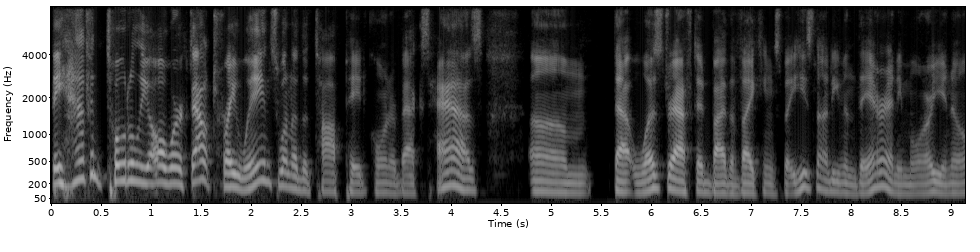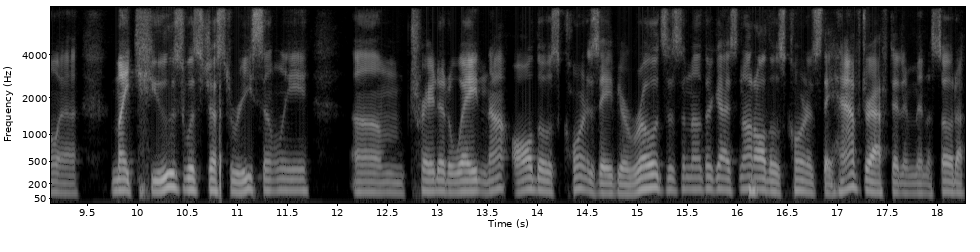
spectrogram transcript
they haven't totally all worked out. Trae Waynes, one of the top-paid cornerbacks, has. Um, that was drafted by the Vikings, but he's not even there anymore. You know, uh, Mike Hughes was just recently um, traded away. Not all those corners. Xavier Rhodes is another guy's. Not all those corners they have drafted in Minnesota.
